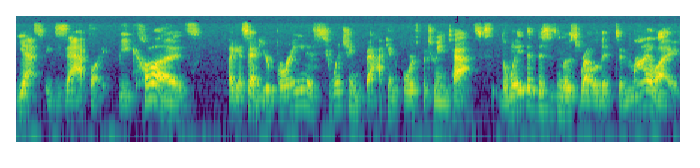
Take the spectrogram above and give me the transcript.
Yes, exactly. Because, like I said, your brain is switching back and forth between tasks. The way that this is most relevant to my life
